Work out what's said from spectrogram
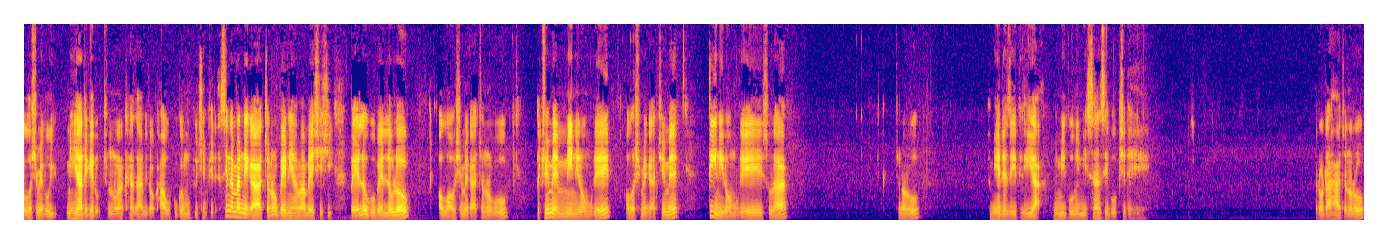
အလ္လာဟ်ရှမြတ်ကိုမြင်ရတကယ်လို့ကျွန်တော်တို့ကခံစားပြီးတော့ခါကိုကုကွယ်မှုပြုခြင်းဖြစ်တယ်အစင်နံပါတ်1ကကျွန်တော်တို့ဘယ်နေရာမှာပဲရှိရှိဘယ်အလုပ်ကိုပဲလုပ်လို့အလ္လာဟ်ရှမြတ်ကကျွန်တော်တို့ကိုအကျွမ်းမဲ့မြင်နေတော်မူတယ်အလ္လာဟ်ရှမြတ်ကအကျွမ်းမဲ့တည်နေတော်မူတယ်ဆိုတာ ကျွန်တော်တို့အမြဲတစေတတိယမိမိကိုမိမိစမ်းစစ်ဖို့ဖြစ်တယ်အဲ့တော့ဒါဟာကျွန်တော်တို့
